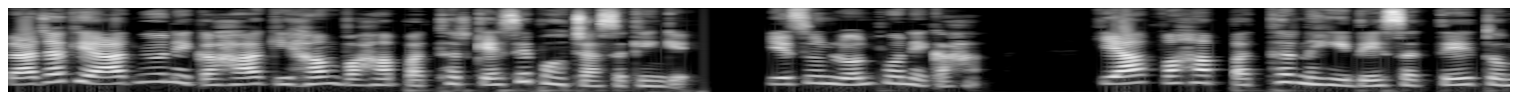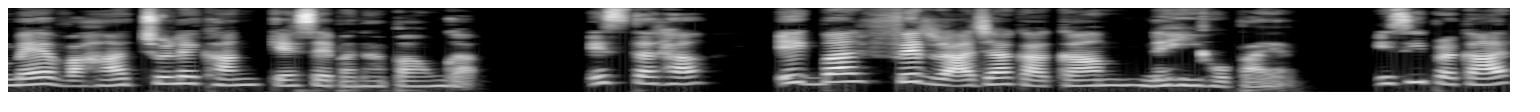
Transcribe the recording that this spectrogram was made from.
राजा के आदमियों ने कहा कि हम वहाँ पत्थर कैसे पहुँचा सकेंगे? ये सुन लोनपो ने कहा, कि आप वहाँ पत्थर नहीं दे सकते तो मैं वहाँ चूल्हे खांग कैसे बना पाऊँगा? इस तरह एक बार फिर राजा का काम नहीं हो पाया। इसी प्रकार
